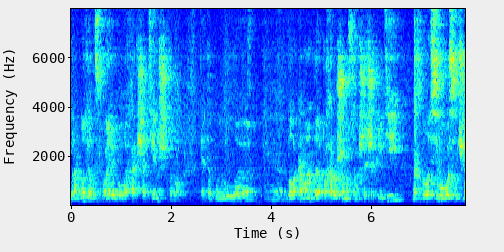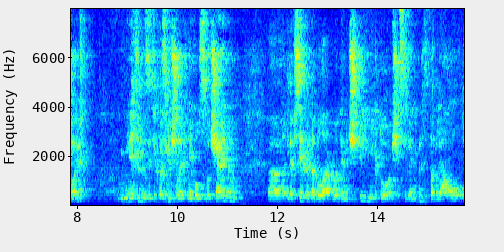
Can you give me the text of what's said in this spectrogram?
работа в Эсквайре была хороша тем, что это был, э, была команда по-хорошему сумасшедших людей. У нас было всего 8 человек. Ни один из этих 8 человек не был случайным. Э, для всех это была работа мечты, никто вообще себя не представлял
